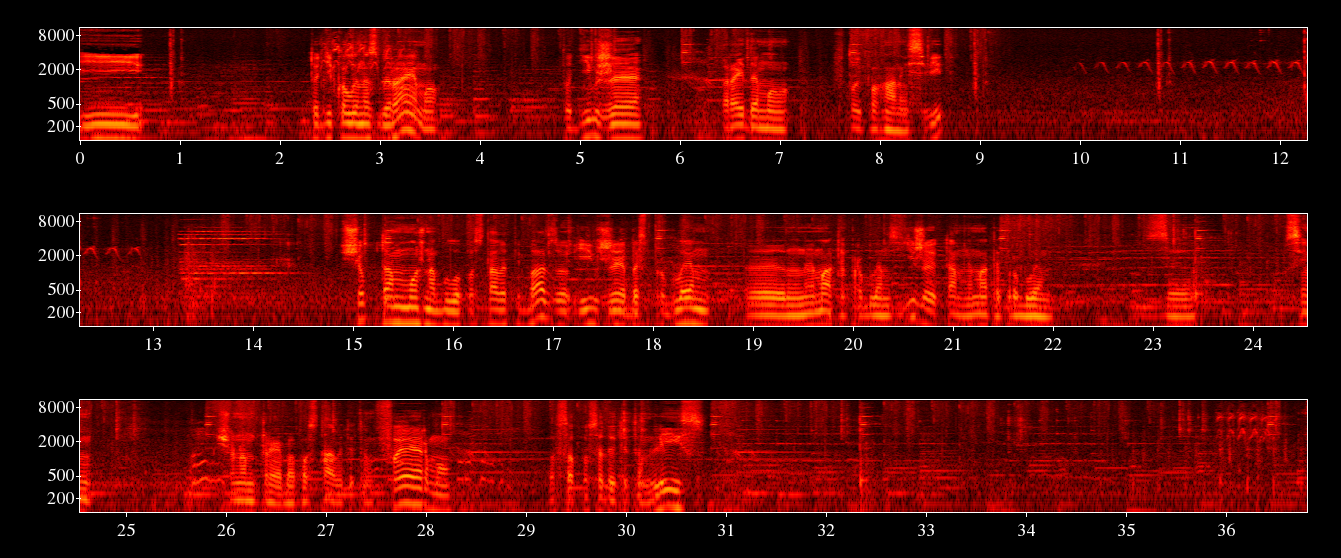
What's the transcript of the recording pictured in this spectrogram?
І тоді, коли назбираємо, тоді вже перейдемо в той поганий світ. Щоб там можна було поставити базу і вже без проблем е, не мати проблем з їжею, там не мати проблем з цим, що нам треба. Поставити там ферму, посадити там ліс.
